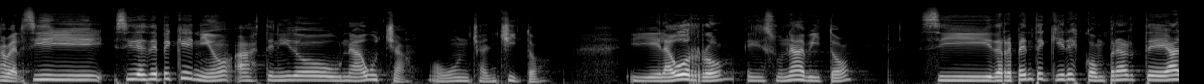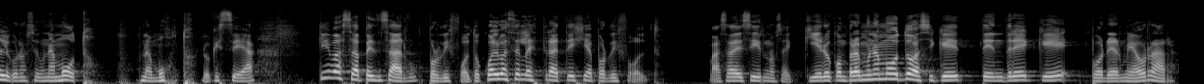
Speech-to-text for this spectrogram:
a ver, si, si desde pequeño has tenido una hucha o un chanchito y el ahorro es un hábito, si de repente quieres comprarte algo, no sé, una moto, una moto, lo que sea, ¿qué vas a pensar por default? ¿Cuál va a ser la estrategia por default? Vas a decir, no sé, quiero comprarme una moto, así que tendré que ponerme a ahorrar.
